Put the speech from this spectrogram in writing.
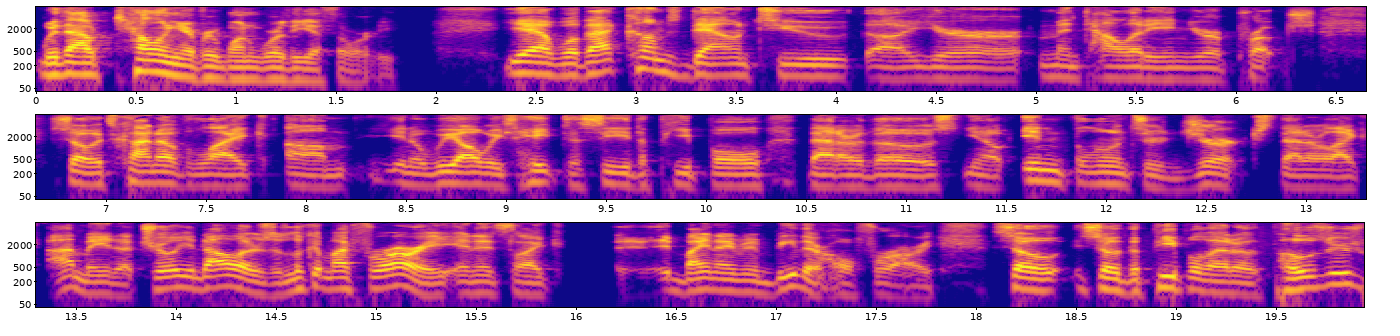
without telling everyone we're the authority? Yeah, well, that comes down to uh, your mentality and your approach. So it's kind of like, um, you know, we always hate to see the people that are those, you know, influencer jerks that are like, I made a trillion dollars and look at my Ferrari. And it's like, it might not even be their whole Ferrari. So, so the people that are posers,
